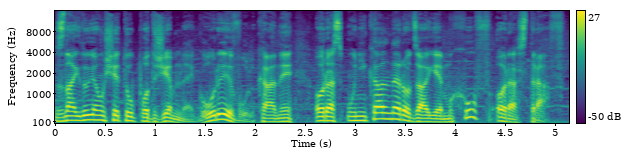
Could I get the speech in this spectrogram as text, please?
Znajdują się tu podziemne góry, wulkany oraz unikalne rodzaje mchów oraz traw.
